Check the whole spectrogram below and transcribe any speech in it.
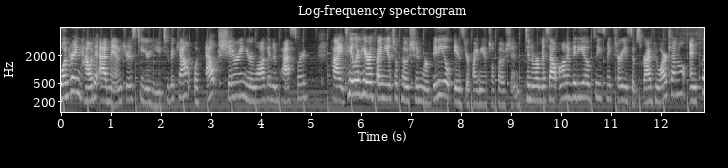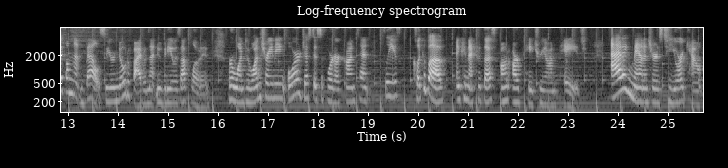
Wondering how to add managers to your YouTube account without sharing your login and password? Hi, Taylor here with Financial Potion, where video is your financial potion. To never miss out on a video, please make sure you subscribe to our channel and click on that bell so you're notified when that new video is uploaded. For one-to-one -one training or just to support our content, please click above and connect with us on our Patreon page. Adding managers to your account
